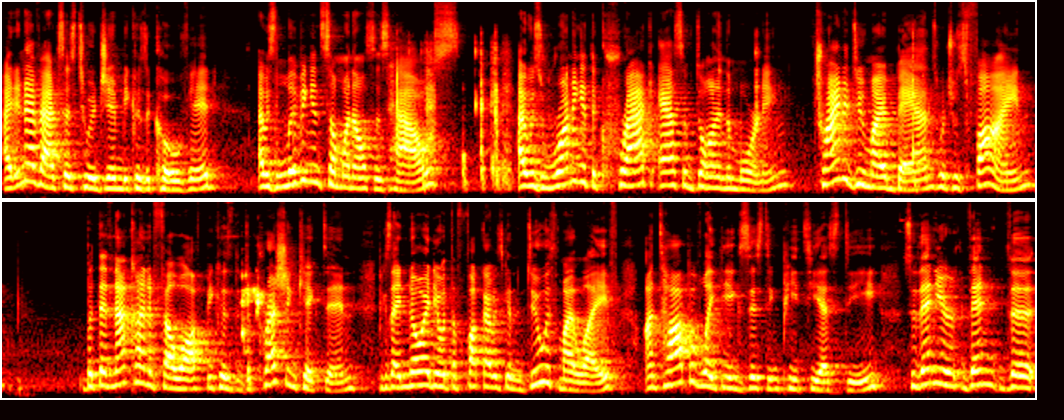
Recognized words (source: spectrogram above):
I didn't have access to a gym because of COVID. I was living in someone else's house. I was running at the crack ass of dawn in the morning, trying to do my bands, which was fine. But then that kind of fell off because the depression kicked in because I had no idea what the fuck I was going to do with my life on top of like the existing PTSD. So then you're then the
